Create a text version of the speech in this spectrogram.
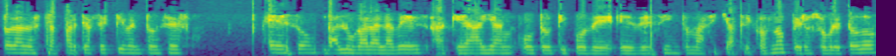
toda nuestra parte afectiva. Entonces, eso da lugar a la vez a que hayan otro tipo de, eh, de, síntomas psiquiátricos, ¿no? Pero sobre todo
